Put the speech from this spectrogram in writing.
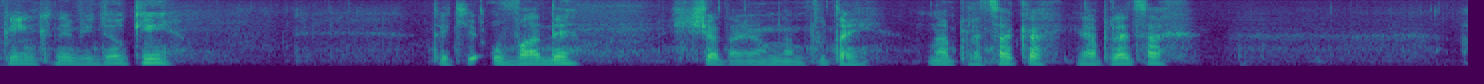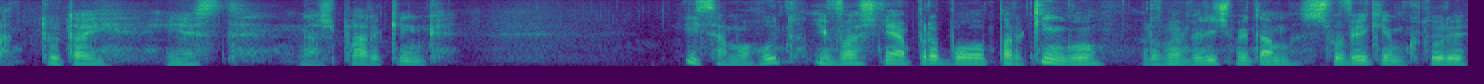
Piękne widoki, takie owady siadają nam tutaj na plecakach i na plecach. A tutaj jest nasz parking i samochód. I właśnie a propos parkingu, rozmawialiśmy tam z człowiekiem, który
